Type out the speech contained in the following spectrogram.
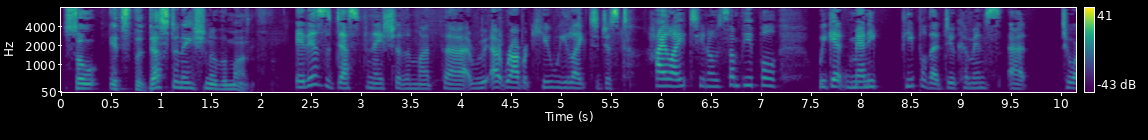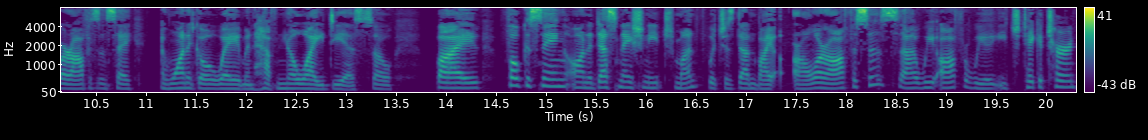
So it's the destination of the month. It is the destination of the month. Uh, at Robert Q, we like to just highlight, you know, some people, we get many people that do come in at to our office and say, I want to go away and have no idea. So by focusing on a destination each month, which is done by all our offices, uh, we offer, we each take a turn.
